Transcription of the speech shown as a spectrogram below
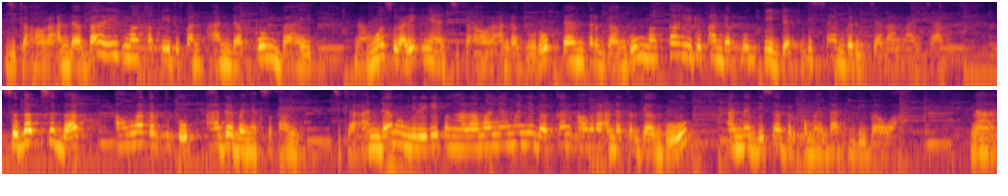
Jika aura Anda baik, maka kehidupan Anda pun baik. Namun sebaliknya, jika aura Anda buruk dan terganggu, maka hidup Anda pun tidak bisa berjalan lancar. Sebab-sebab aura tertutup ada banyak sekali. Jika Anda memiliki pengalaman yang menyebabkan aura Anda terganggu, Anda bisa berkomentar di bawah. Nah,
